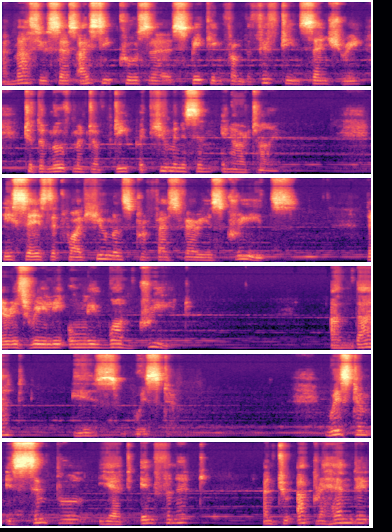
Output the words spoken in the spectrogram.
And Matthew says, I see Cusa speaking from the 15th century to the movement of deep ecumenism in our time. He says that while humans profess various creeds, there is really only one creed, and that is wisdom. Wisdom is simple yet infinite, and to apprehend it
